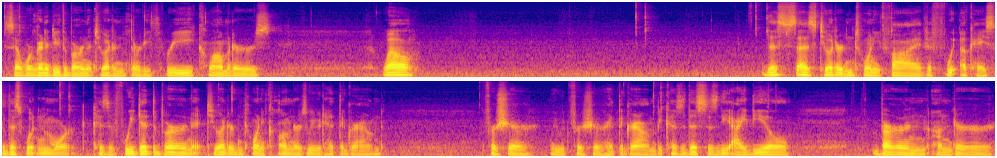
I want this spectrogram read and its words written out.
So we're going to do the burn at 233 kilometers. Well, this says 225 if we okay so this wouldn't work because if we did the burn at 220 kilometers we would hit the ground for sure we would for sure hit the ground because this is the ideal burn under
